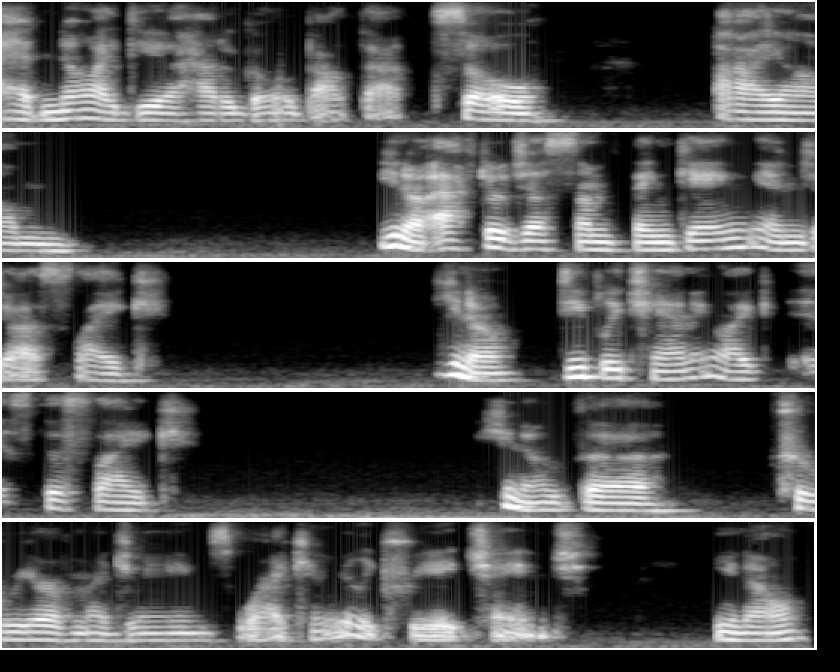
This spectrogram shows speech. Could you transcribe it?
I had no idea how to go about that. So I, um, you know, after just some thinking and just like you know, deeply chanting, like, is this like, you know, the career of my dreams where I can really create change, you know?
